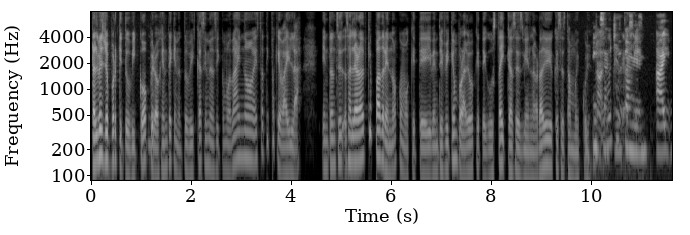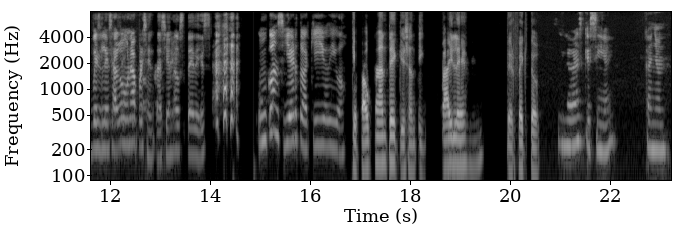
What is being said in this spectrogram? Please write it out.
tal vez yo porque te ubico, pero gente que no te ubica, sino así como, ay, no, esta tipa que baila. Entonces, o sea, la verdad que padre, ¿no? Como que te identifiquen por algo que te gusta y que haces bien. La verdad, yo digo que eso está muy cool. Ay, Exacto, muchas yo gracias. también. Ay, pues les hago una presentación a ustedes. Un concierto aquí, yo digo. Que Pau cante, que Shanti baile. Perfecto. Sí, la verdad es que sí, ¿eh? Cañón.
